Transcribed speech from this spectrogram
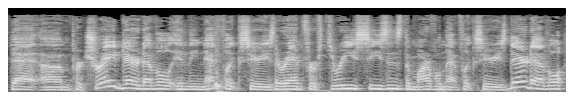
that um, portrayed Daredevil in the Netflix series that ran for three seasons, the Marvel Netflix series Daredevil.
